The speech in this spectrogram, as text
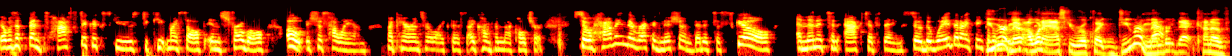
That was a fantastic excuse to keep myself in struggle. Oh, it's just how I am. My parents are like this. I come from that culture. So having the recognition that it's a skill and then it's an active thing. So the way that I think do you remember I want to ask you real quick, do you remember yeah. that kind of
